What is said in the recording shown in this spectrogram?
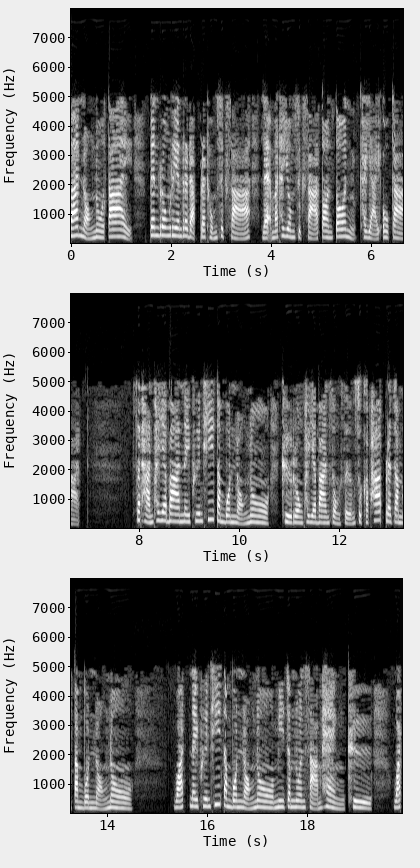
บ้านหนองโนใต้ เป็นโรงเรียนระดับประถมศึกษา และมัธยมศึกษาตอนต้น ขยายโอกาส สถานพยาบาลในพื้นที่ตำบลหนองโน คือโรงพยาบาลส่งเสริมสุขภาพประจำตำบลหนองโน วัดในพื้นที่ตำบลหนองโนมีจำนวนสามแห่ง คือ วัด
